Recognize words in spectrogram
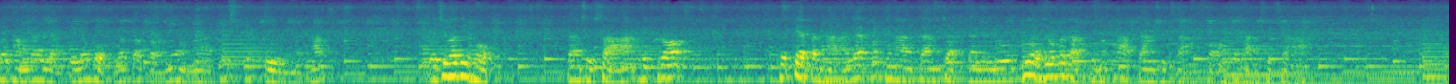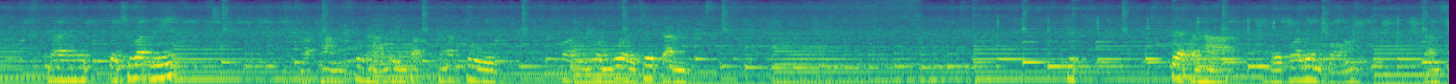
ก็ทำได้อย่างเป็นระบบแล้วก็ต่อเนื่องมาทุกๆปีนะครับตัวชี้วัดที่ 6 การศึกษาวิเคราะห์ เพื่อแก้ปัญหาและพัฒนาการจัดการเรียนรู้เพื่อยกระดับคุณภาพการศึกษาของสถานศึกษา ในตัวชี้วัดนี้ทางผู้บริหารเองกับคณะครูก็ร่วมด้วยช่วยกันแก้ปัญหา ฉพาะเรื่องของการส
